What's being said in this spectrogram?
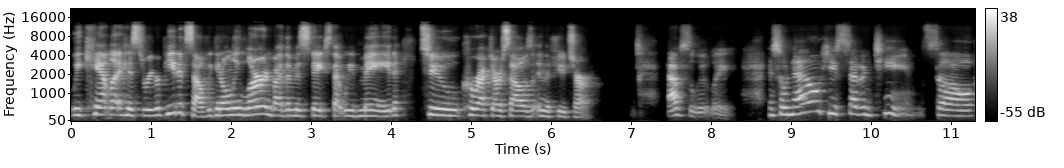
we can't let history repeat itself we can only learn by the mistakes that we've made to correct ourselves in the future absolutely and so now he's 17 so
